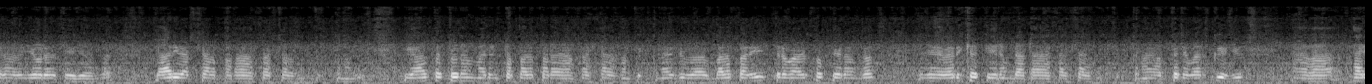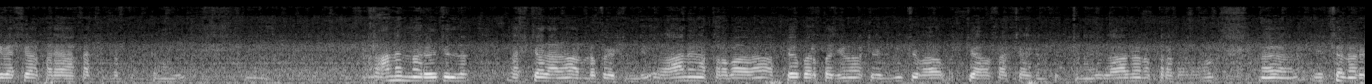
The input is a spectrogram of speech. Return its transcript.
ఇరవై ఏడవ తేదీల్లో భారీ వర్షాలు పడే అవకాశాలు కనిపిస్తున్నాయి. ఈ అల్పపీడనం మరింత బలపడే అవకాశాలు కనిపిస్తున్నాయి. బలపడి తిరువైపు తీరంగా ఇది వరిక తీరం దాటే అవకాశాలు కనిపిస్తున్నాయి. అప్పటి వరకు ఇది భారీ వర్షాలు పడే అవకాశం కనిపిస్తున్నాయి. రానున్న రోజుల్లో వర్షాలు ఉండబోతుంది రానున్న ప్రభావం అక్టోబర్ పదిహేనవ తేదీ నుంచి వచ్చే అవకాశాలు కనిపిస్తున్నాయి. రానున్న ప్రభావం ఆ, ఈశాన్య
